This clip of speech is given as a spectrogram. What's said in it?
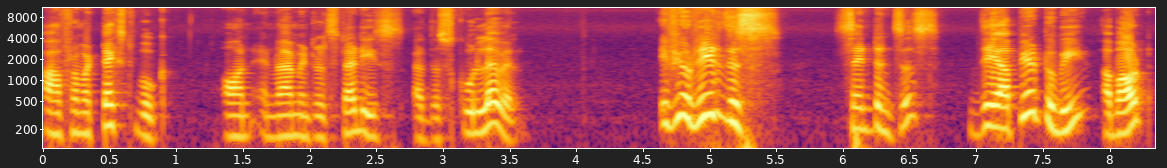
are from a textbook on environmental studies at the school level. If you read these sentences they appear to be about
